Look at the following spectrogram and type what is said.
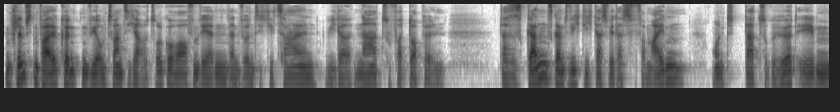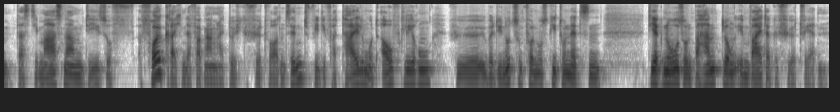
Im schlimmsten Fall könnten wir um 20 Jahre zurückgeworfen werden, dann würden sich die Zahlen wieder nahezu verdoppeln. Das ist ganz, ganz wichtig, dass wir das vermeiden. Und dazu gehört eben, dass die Maßnahmen, die so erfolgreich in der Vergangenheit durchgeführt worden sind, wie die Verteilung und Aufklärung für, über die Nutzung von Moskitonetzen, Diagnose und Behandlung eben weitergeführt werden.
